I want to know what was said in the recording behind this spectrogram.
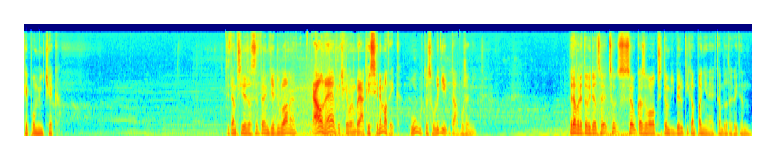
Hezký pomníček. Ty tam přijde zase ten dědula, ne? Jo, ne, počkej, on bude nějaký cinematik. Uh, to jsou lidi utábořený. Teda bude to video, co, co se ukazovalo při tom výběru té kampaně, ne? Jak tam byl takový ten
